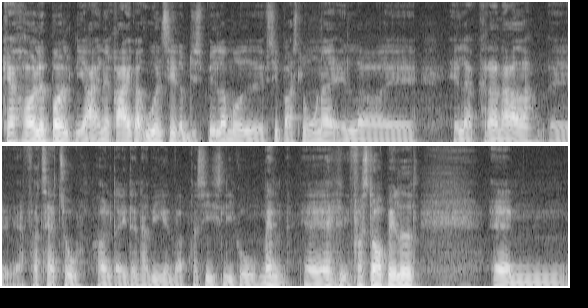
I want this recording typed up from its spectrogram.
kan holde bolden i egne rækker, uanset om de spiller mod øh, FC Barcelona eller, øh, eller Granada, øh, ja, for at tage to hold, der i den her weekend var præcis lige gode, men øh, forstår billedet. Øhm,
